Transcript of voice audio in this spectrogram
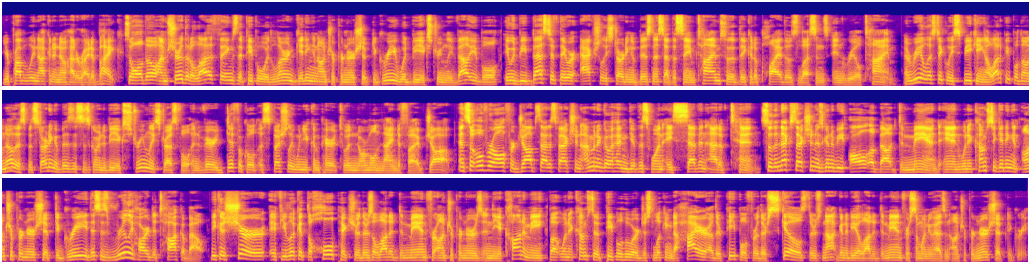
you're probably not going to know how to ride a bike. So although I'm sure that a lot of things that people would learn getting an entrepreneurship degree would be extremely valuable, it would be best if they were actually starting a business at the same time so that they could apply those lessons in real time. And realistically speaking, a lot of people don't know this, but starting a business is going to be extremely stressful and very difficult, especially when you compare it to a normal 9 to 5 job. And so overall for job satisfaction, I'm going to go ahead and give this one a 7 out of 10. So the next section is going to be all about demand and when when it comes to getting an entrepreneurship degree, this is really hard to talk about. Because sure, if you look at the whole picture, there's a lot of demand for entrepreneurs in the economy, but when it comes to people who are just looking to hire other people for their skills, there's not gonna be a lot of demand for someone who has an entrepreneurship degree.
